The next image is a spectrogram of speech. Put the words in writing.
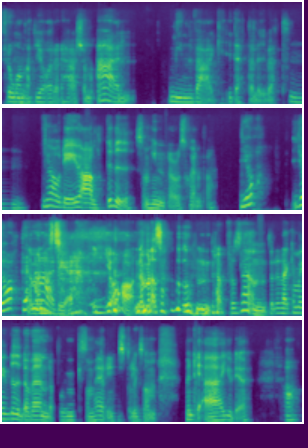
från Mm. att göra det här som är Mm. min väg i detta livet. Mm. Ja, och det är ju alltid vi som hindrar oss själva. Ja, ja det Nej, men är alltså, det. Ja, nej men alltså hundra procent. Och det där kan man ju vrida och vända på hur mycket som helst. Och liksom, men det är ju det. Ja.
